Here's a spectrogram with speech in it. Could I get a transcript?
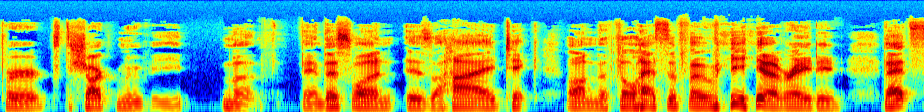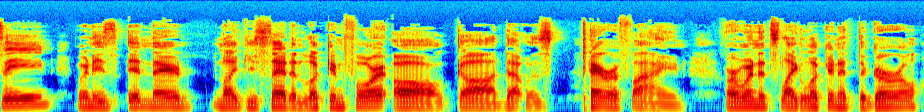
for the shark movie month, and this one is a high tick on the thalassophobia rating. That scene when he's in there, like you said, and looking for it. Oh God, that was terrifying. Or when it's like looking at the girl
